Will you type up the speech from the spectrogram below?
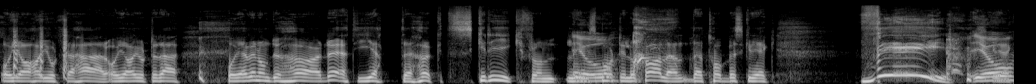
och jag har gjort det här och jag har gjort det där. Och jag vet inte om du hörde ett jättehögt skrik från längst Jo. bort i lokalen där Tobbe skrek Vi! jo,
